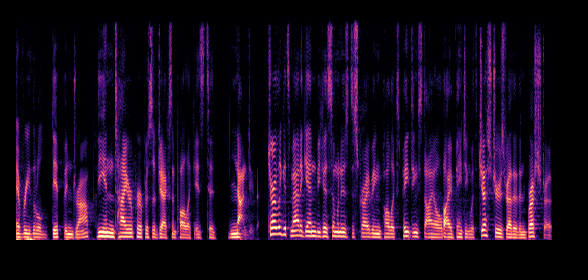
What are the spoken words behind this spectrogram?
every little dip and drop. The entire purpose of Jackson Pollock is to not do that. Charlie gets mad again because someone is describing Pollock's painting style by painting with gestures rather than brushstroke,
